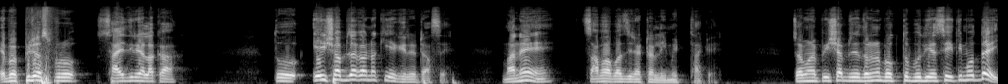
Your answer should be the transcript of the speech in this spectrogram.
এরপর পিরোজপুর, সাইদির এলাকা। তো এই সব জায়গায় নাকি এগ্রেট আছে। মানে চাপাবাজির একটা লিমিট থাকে। যেমন পিসাব যে ধরনের বক্তব্য দিয়েছে ইতিমধ্যেই,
